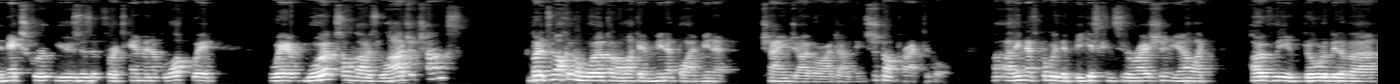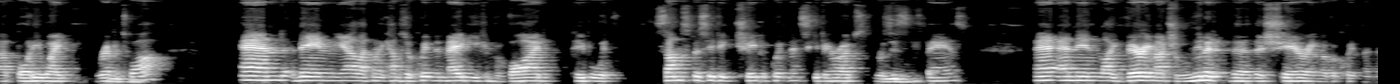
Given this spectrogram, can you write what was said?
the next group uses it for a 10 minute block where where it works on those larger chunks, but it's not going to work on a, like a minute by minute changeover. I don't think it's just not practical. I think that's probably the biggest consideration. You know, like hopefully you've built a bit of a, a body weight repertoire. Mm-hmm. And then, you know, like when it comes to equipment, maybe you can provide people with some specific cheap equipment, skipping ropes, resistance mm. bands, and, and, then like very much limit the, the sharing of equipment.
